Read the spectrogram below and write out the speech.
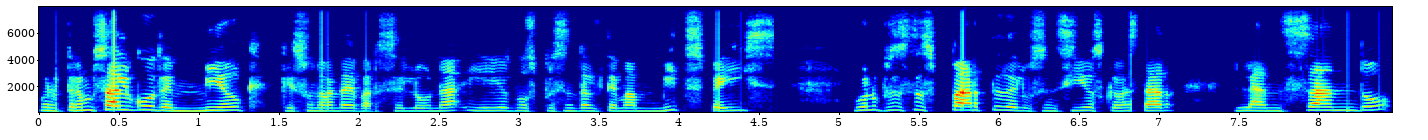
Bueno, tenemos algo de Milk, que es una banda de Barcelona, y ellos nos presentan el tema Midspace. Bueno, pues esto es parte de los sencillos que van a estar lanzando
